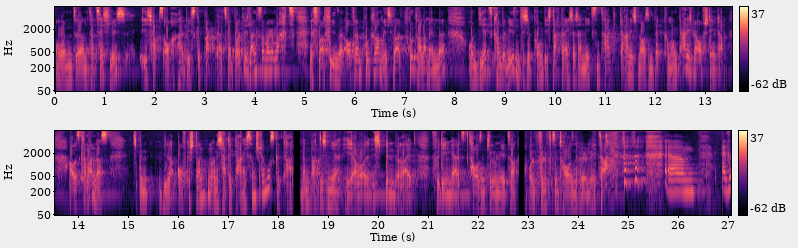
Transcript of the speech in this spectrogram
und ähm, tatsächlich, ich habe es auch halbwegs gepackt. Er hat zwar deutlich langsamer gemacht, es war für ihn sein Aufwärmprogramm, ich war total am Ende und jetzt kommt der wesentliche Punkt. Ich dachte eigentlich, dass ich am nächsten Tag gar nicht mehr aus dem Bett komme und gar nicht mehr aufstehen kann. Aber es kam anders. Ich bin wieder aufgestanden und ich hatte gar nicht so einen schlimmen Muskelkater. Und dann dachte ich mir, jawohl, ich bin bereit für die mehr als 1000 Kilometer und 15.000 Höhenmeter. ähm, also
